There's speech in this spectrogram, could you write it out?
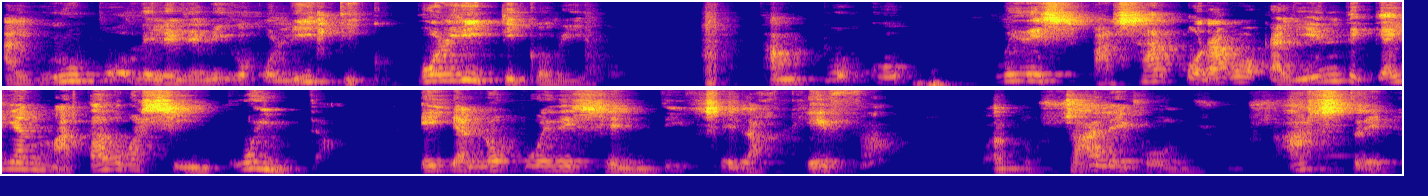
al grupo del enemigo político, político digo tampoco puedes pasar por agua caliente que hayan matado a 50. Ella no puede sentirse la jefa cuando sale con su sastre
